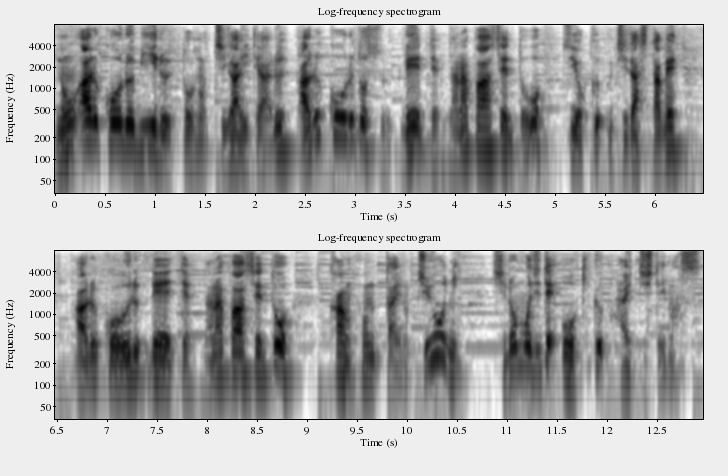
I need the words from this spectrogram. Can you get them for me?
ノンアルコールビールとの違いであるアルコール度数0.7%を強く打ち出すためアルコール0.7%を缶本体の中央に白文字で大きく配置しています。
